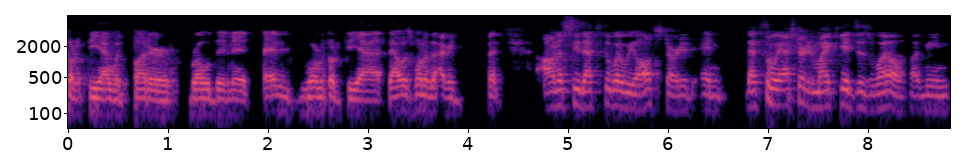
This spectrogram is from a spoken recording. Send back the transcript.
tortilla with butter rolled in it and warm tortilla. That was one of the I mean, but honestly, that's the way we all started, and that's the way I started my kids as well. I mean,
